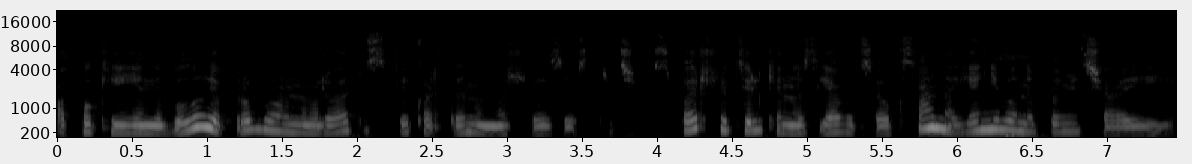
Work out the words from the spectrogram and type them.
А поки її не було, я пробував намалювати собі картину нашої зустрічі. Спершу тільки не з'явиться Оксана, я ніби не помічаю її.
